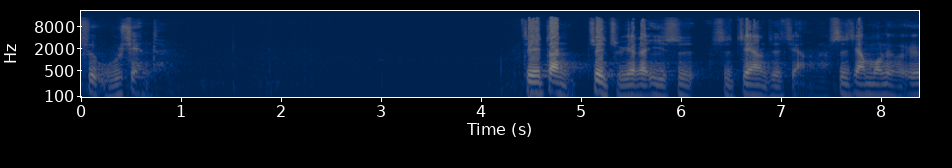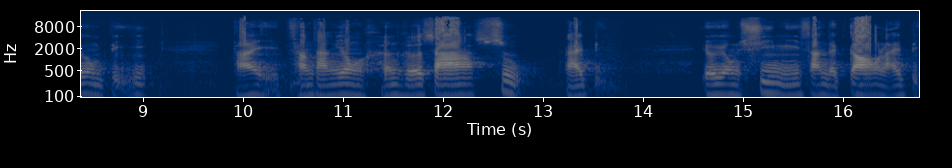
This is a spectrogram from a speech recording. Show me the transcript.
是无限的。这一段最主要的意思是这样子讲啊，释迦牟尼佛又用比喻，他也常常用恒河沙数来比，又用须弥山的高来比，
